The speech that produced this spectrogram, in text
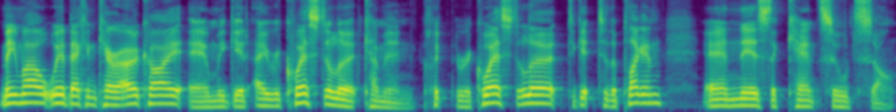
Meanwhile, we're back in Karaoki and we get a request alert come in. Click the request alert to get to the plugin and there's the cancelled song.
